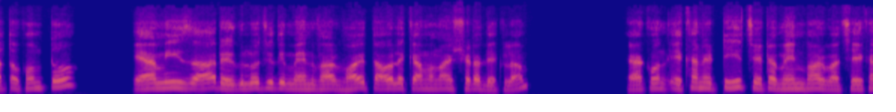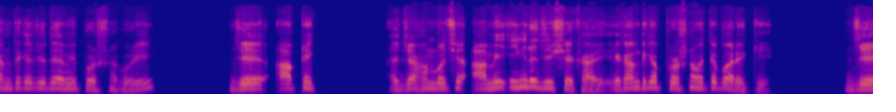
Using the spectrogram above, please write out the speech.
এতক্ষণ তো অ্যাম ইজ আর এগুলো যদি মেন ভার্ব হয়, তাহলে কেমন হয় সেটা দেখলাম। এখন এখানে টিচ এটা মেন ভার্ব আছে। এখান থেকে যদি আমি প্রশ্ন করি যে আপনি যখন বলছে, আমি ইংরেজি শেখাই, এখান থেকে প্রশ্ন হতে পারে কি? যে,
